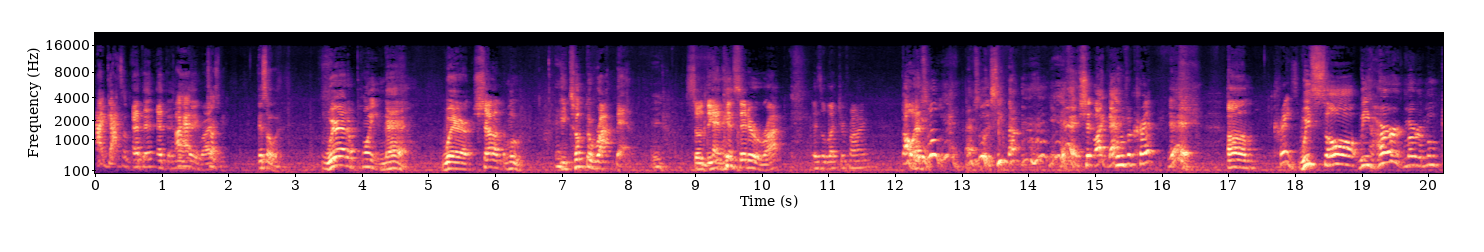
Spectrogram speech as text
I got some. at the at the end I of the day, right? Trust me. It's over. We're at a point now where shout out to Moody. He took the rock battle. So do you And his- consider rock as electrifying? Oh, absolutely. yeah. Absolutely. See, uh, mhm, Yeah. yeah, shit like that. Hoover Crip? Yeah. Um, Crazy. we saw, we heard Murda Mook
